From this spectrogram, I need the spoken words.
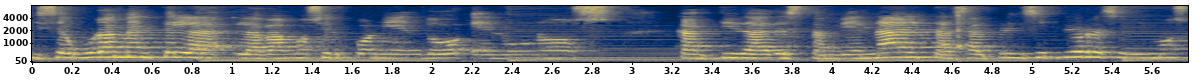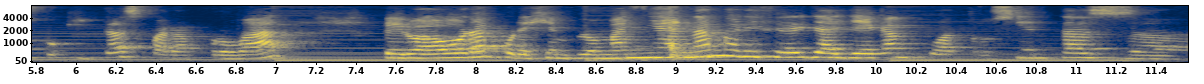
y seguramente la, vamos a ir poniendo en unas cantidades también altas. Al principio recibimos poquitas para probar, pero ahora, por ejemplo, mañana, Marifer, ya llegan 400, ah,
